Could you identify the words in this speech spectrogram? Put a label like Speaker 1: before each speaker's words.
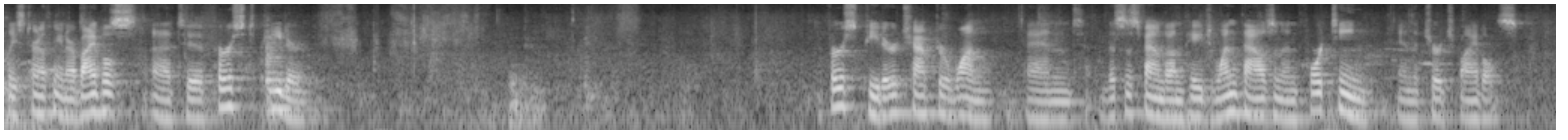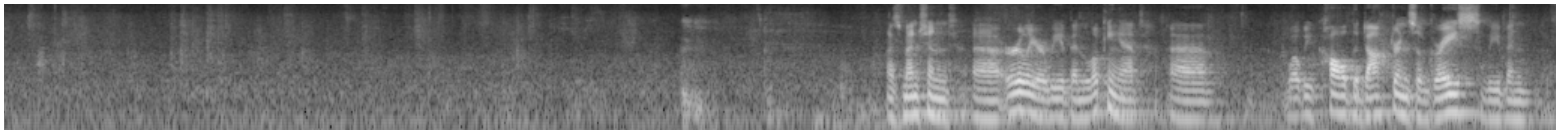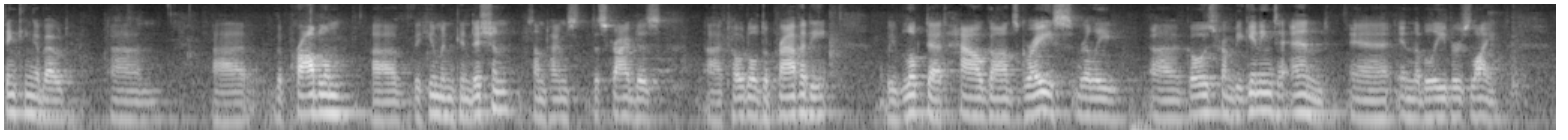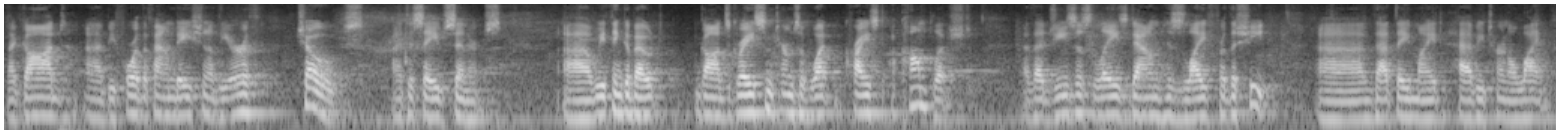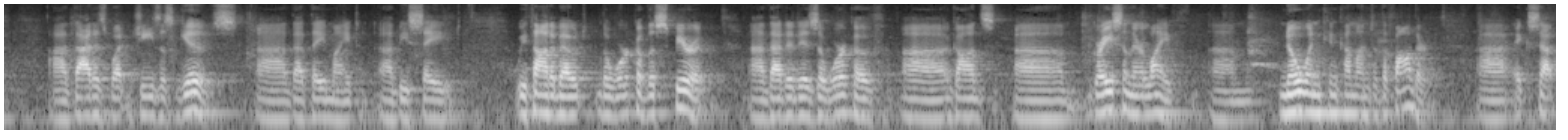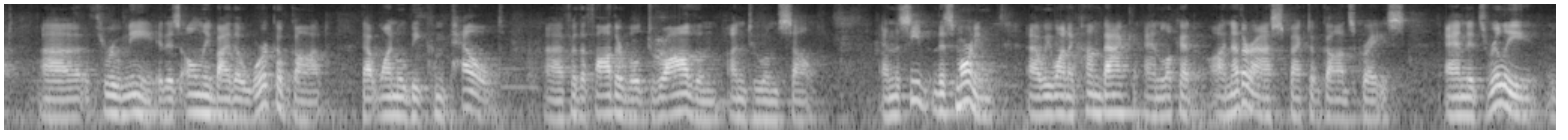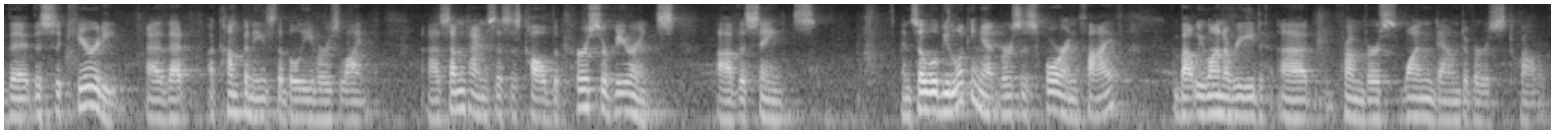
Speaker 1: Please turn with me in our Bibles uh, to 1 Peter. 1 Peter chapter 1, and this is found on page 1014 in the Church Bibles. As mentioned uh, earlier, we have been looking at uh, what we call the doctrines of grace. We've been thinking about um, uh, the problem of the human condition, sometimes described as uh, total depravity. We've looked at how God's grace really uh, goes from beginning to end uh, in the believer's life. That God, uh, before the foundation of the earth, chose uh, to save sinners. we think about God's grace in terms of what Christ accomplished that Jesus lays down his life for the sheep, uh, that they might have eternal life. Uh, that is what Jesus gives, uh, that they might uh, be saved. We thought about the work of the Spirit, uh, that it is a work of God's grace in their life. Um, no one can come unto the Father except through me. It is only by the work of God that one will be compelled, for the Father will draw them unto himself. And this, this morning, uh, we want to come back and look at another aspect of God's grace, and it's really the, the security uh, that accompanies the believer's life. Uh, sometimes this is called the perseverance of the saints. And so we'll be looking at verses 4 and 5, but we want to read uh, from verse 1 down to verse 12.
